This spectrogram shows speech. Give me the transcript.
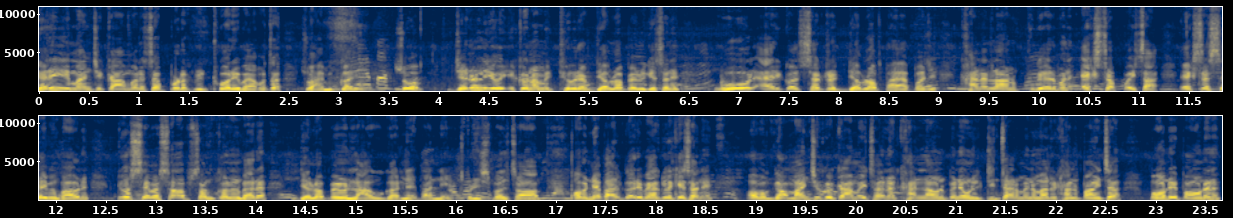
धेरै मान्छे काम गरेछ प्रोडक्टिभिटी थोरै भएको छ सो हामी गऱ्यौँ सो जेनरली यो इकोनोमिक थ्योरी अफ डेभलपमेन्ट के छ भने होल एग्रिकल्चर सेक्टर डेभलप भएपछि खाना लानु पुगेर पनि एक्स्ट्रा पैसा एक्स्ट्रा सेभिङ भयो भने त्यो सेवा सब सङ्कलन भएर डेभलपमेन्ट लागू गर्ने भन्ने प्रिन्सिपल छ अब नेपाल गरिब भएकोले के छ भने अब मान्छेको कामै छैन खाना लाउनु पनि उनले तिन चार महिना मात्र खानु पाइन्छ पाउँदै पाउँदैन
